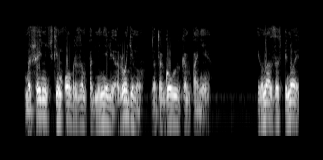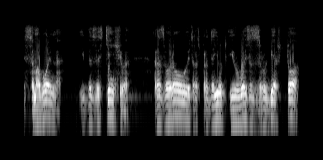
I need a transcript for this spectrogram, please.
мошенническим образом подменили родину на торговую компанию. И у нас за спиной самовольно и беззастенчиво разворовывают, распродают и вывозят за рубеж то,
